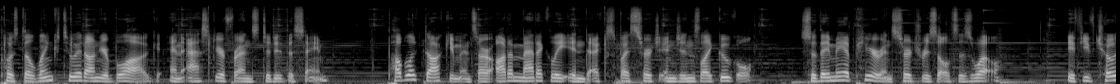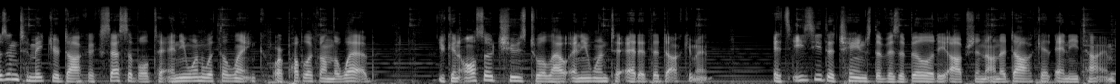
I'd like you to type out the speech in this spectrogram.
post a link to it on your blog, and ask your friends to do the same. Public documents are automatically indexed by search engines like Google, so they may appear in search results as well. If you've chosen to make your doc accessible to anyone with a link or public on the web, you can also choose to allow anyone to edit the document. It's easy to change the visibility option on a doc at any time.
